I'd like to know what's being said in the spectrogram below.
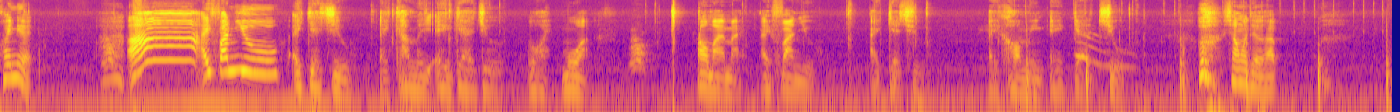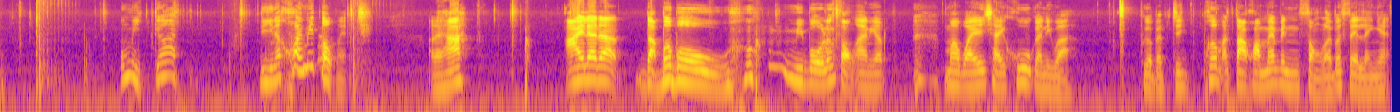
ค่อยเหนื่อยอ้า I fun you I get you I come I get you โอ้ยมั่วเอาใหม่ใหม่ I fun you I get you I coming I get you เฮ้ยช่างมันเถอะครับโอ้ my god ดีนะค่อยไม่ตกเนี่ยอะไรฮะไอแล้วดับเบิลโบมีโบทั้งสองอันครับ มาไว้ใช้คู่กันดีกว่า เผื่อแบบจะเพิ่มอัตราความแม่นเป็น 200%อะไรเงี้ย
